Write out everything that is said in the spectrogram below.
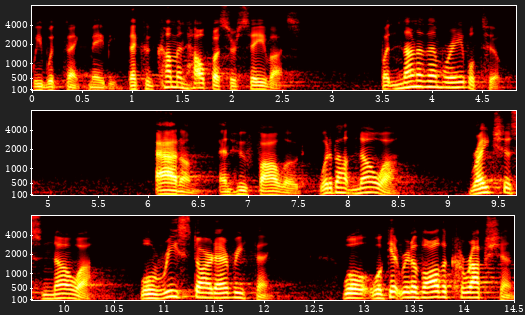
we would think maybe, that could come and help us or save us. But none of them were able to. Adam and who followed. What about Noah? Righteous Noah will restart everything. We'll, we'll get rid of all the corruption,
